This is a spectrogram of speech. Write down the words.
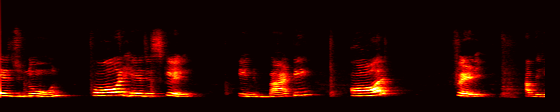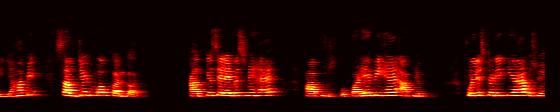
is known for his skill in batting और फील्डिंग अब देखिए, यहाँ पे सब्जेक्ट वर्ब कनकर आपके सिलेबस में है आप उसको पढ़े भी हैं, आपने फुल स्टडी किया है, उसमें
